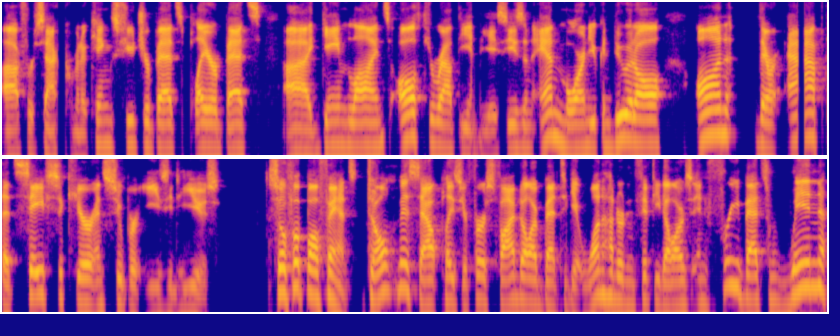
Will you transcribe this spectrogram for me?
uh, for Sacramento Kings, future bets, player bets, uh, game lines, all throughout the NBA season and more. And you can do it all on their app that's safe, secure, and super easy to use. So, football fans, don't miss out. Place your first $5 bet to get $150 in free bets, win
